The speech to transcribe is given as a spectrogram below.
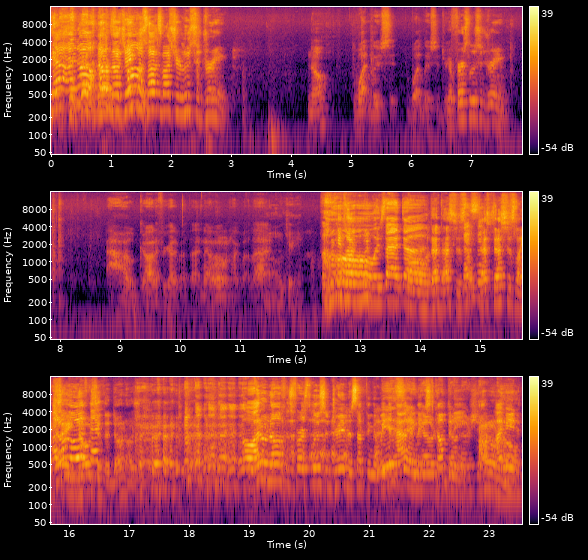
Yeah, I know. no, I no, was Jake was punked. talking about your lucid dream. No? What lucid? What lucid dream? Your first lucid dream. Oh God, I forgot about that. No, I don't want to talk about that. Oh, okay. But we can talk. Oh, we- is that? Uh, oh, that that's just that's like the- that's that's just like I saying no if to the Dou Kno show. oh, I don't know if his first lucid dream is something that That we can have in saying next no company. show. I don't know. I mean,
